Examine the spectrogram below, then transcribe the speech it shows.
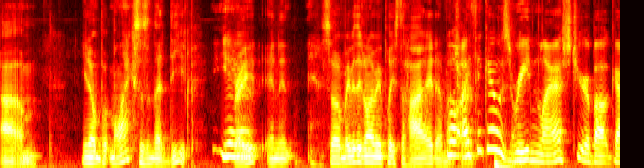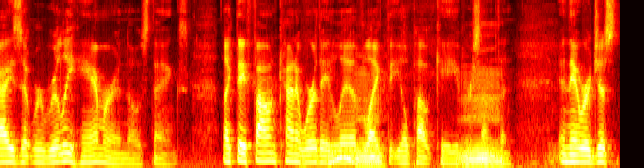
Um, you know, but Mille Lacs isn't that deep. Yeah. Right. And it, so maybe they don't have any place to hide. I'm Well, sure. I think I was reading last year about guys that were really hammering those things. Like they found kind of where they live, Hmm. like the Eel Pout Cave or something, and they were just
